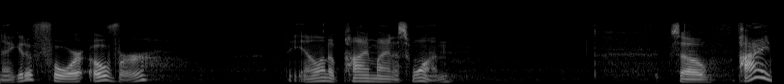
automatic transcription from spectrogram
negative 4 over the ln of pi minus 1. So pi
